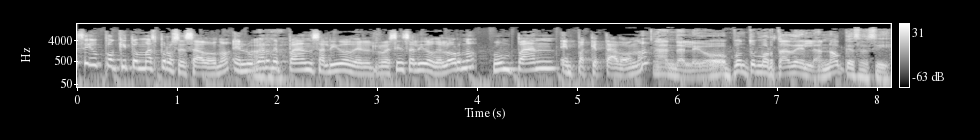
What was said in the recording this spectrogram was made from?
sí, un poquito más procesado, ¿no? En lugar de pan salido del recién salido del horno, un pan empaquetado, ¿no? Ándale, o pon tu mortadela, ¿no? Que así.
